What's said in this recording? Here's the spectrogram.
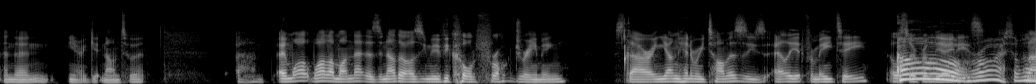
and then you know getting onto it. Um, and while while I'm on that, there's another Aussie movie called Frog Dreaming, starring young Henry Thomas. He's Elliot from ET, also from the Oh, 80s. right. I'm And I-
